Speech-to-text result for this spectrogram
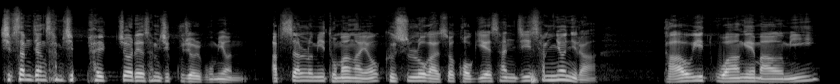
13장 38절에 39절 보면 압살롬이 도망하여 그 술로 가서 거기에 산 지 3년이라 다윗 왕의 마음이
